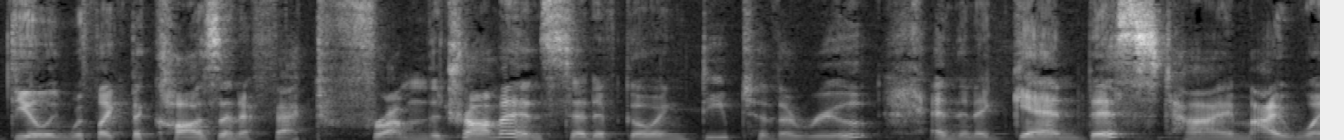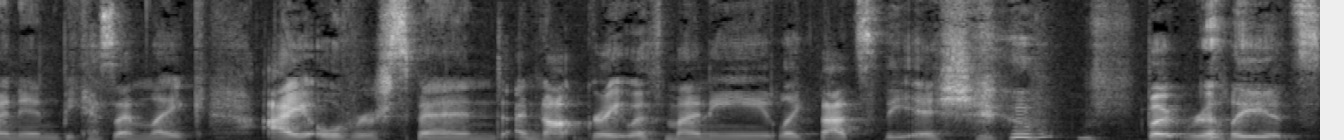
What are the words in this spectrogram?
dealing with like the cause and effect from the trauma instead of going deep to the root. And then again, this time I went in because I'm like, I overspend. I'm not great with money. Like that's the issue. but really, it's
